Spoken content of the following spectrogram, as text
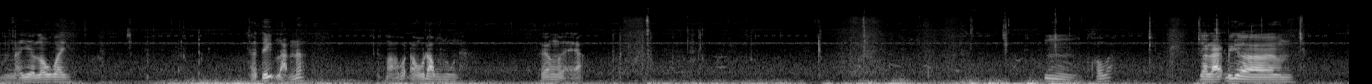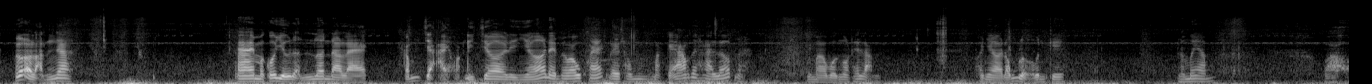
nãy giờ lâu quay. Thời tiết lạnh đó mà bắt đầu đông luôn nè. Phải ăn lẹ ừ khó quá. Đà Lạt bây giờ rất là lạnh nha. Ai mà có dự định lên Đà Lạt cắm trại hoặc đi chơi thì nhớ đem theo áo khoác đây không mặc cái áo tới hai lớp nè. Nhưng mà vẫn còn thấy lạnh. Phải nhờ đóng lửa bên kia. Nó mới ấm. Wow.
